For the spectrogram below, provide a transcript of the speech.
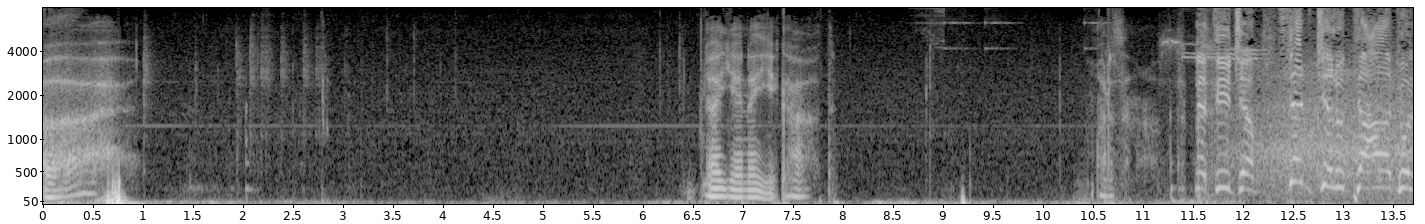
آه. هيا نيك هات مرزن نتيجة سجلوا التعادل.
